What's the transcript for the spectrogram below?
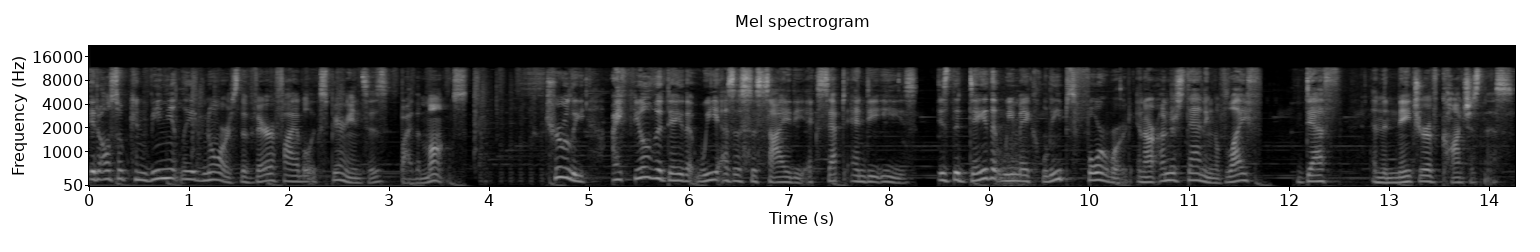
It also conveniently ignores the verifiable experiences by the monks. Truly, I feel the day that we as a society accept NDEs is the day that we make leaps forward in our understanding of life, death, and the nature of consciousness.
